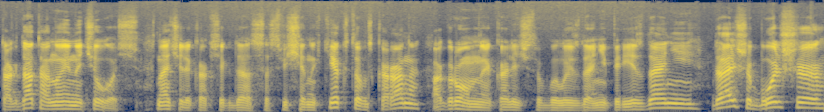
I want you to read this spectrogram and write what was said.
Тогда-то оно и началось. Начали, как всегда, со священных текстов, с Корана. Огромное количество было изданий и переизданий. Дальше больше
